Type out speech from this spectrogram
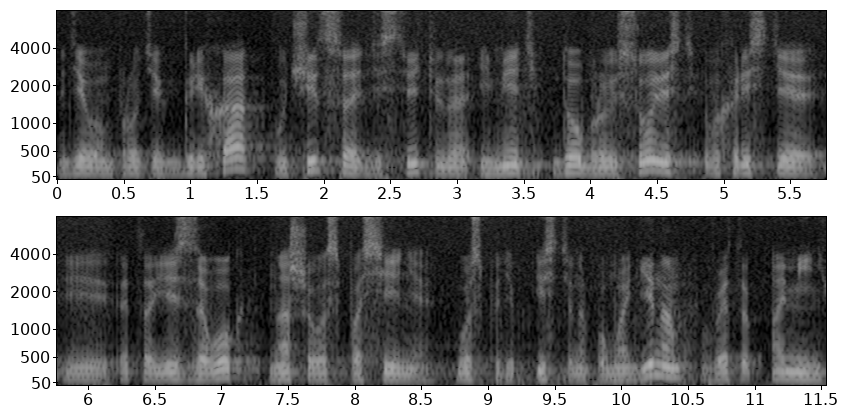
делом против греха, учиться действительно иметь добрую совесть во Христе, и это есть залог нашего спасения. Господи, истинно помоги нам в этом. Аминь.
